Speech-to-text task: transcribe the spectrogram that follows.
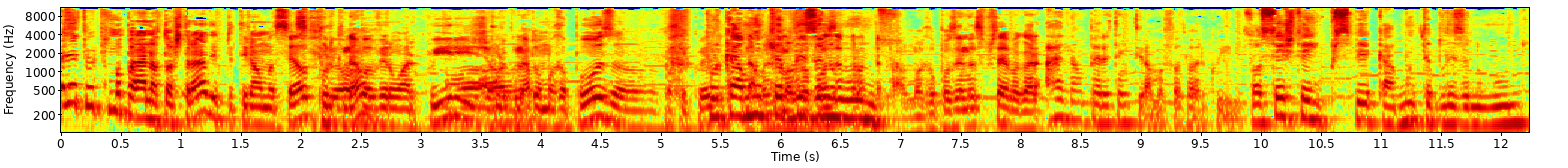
Olha, estou aqui. Para parar na autostrada e para tirar uma selfie, Porque ou não? para ver um arco-íris, ou Porque não? para uma raposa, ou qualquer coisa. Porque há Não, muita beleza raposa, no pronto, mundo. pá, uma raposa ainda se percebe. Agora, ah não, pera, tenho que tirar uma foto do arco-íris. Vocês têm que perceber que há muita beleza no mundo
